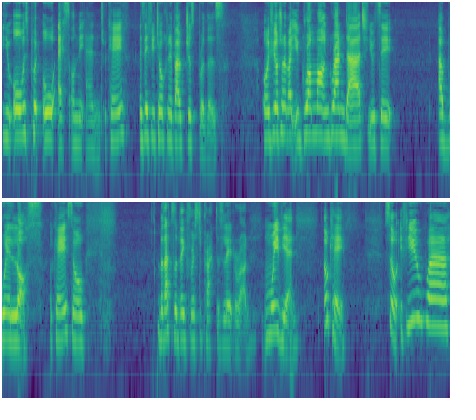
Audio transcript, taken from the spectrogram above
you always put OS on the end, okay? As if you're talking about just brothers. Or if you're talking about your grandma and granddad, you would say abuelos, okay? So, but that's something for us to practice later on. Muy bien. Okay, so if you were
